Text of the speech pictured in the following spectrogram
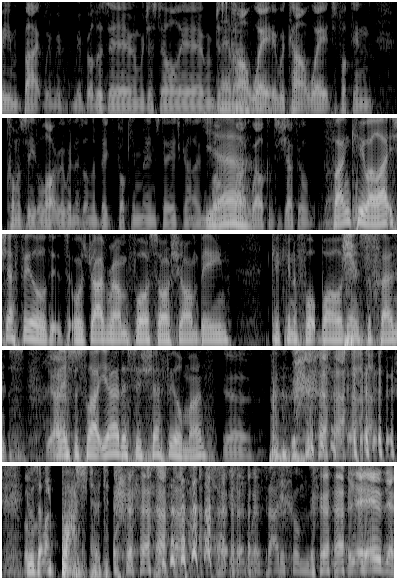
being back with my, my brothers here and we're just all here and we just Hey, can't wait. We can't wait to fucking come and see the lottery winners on the big fucking main stage, guys. Yeah. Welcome, back. Welcome to Sheffield. lads. Thank you. I like Sheffield. It's, I was driving around before, saw Sean Bean kicking a football against the fence, Yeah. and it's just like, yeah, this is Sheffield, man. Yeah. He was like, you bastard. when Saturday comes. it is, yeah.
